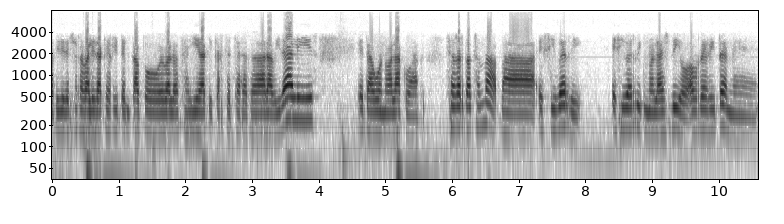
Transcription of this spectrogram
adibidez errebalidak egiten kapo ebaluatzaileak dara bidaliz, eta bueno, alakoak. Zer gertatzen da, ba, ezi berri, ezi berrik nola ez dio aurre egiten e,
